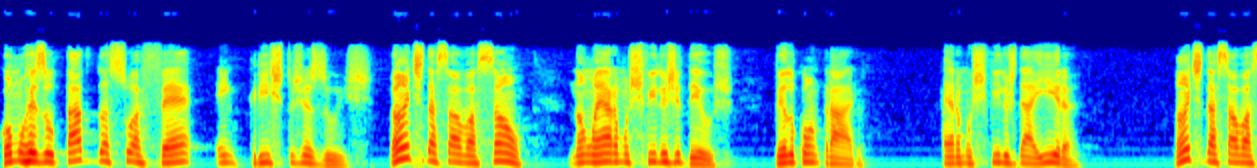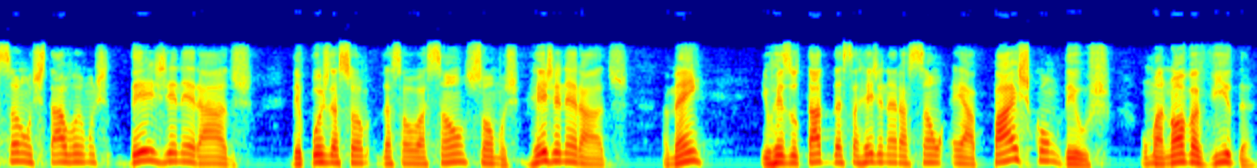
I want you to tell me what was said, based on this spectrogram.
como resultado da sua fé em Cristo Jesus. Antes da salvação, não éramos filhos de Deus. Pelo contrário, éramos filhos da ira. Antes da salvação, estávamos degenerados. Depois da, da salvação, somos regenerados. Amém? E o resultado dessa regeneração é a paz com Deus, uma nova vida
